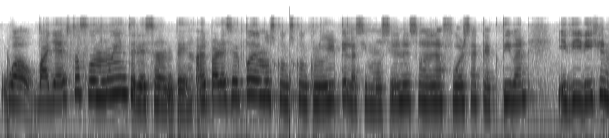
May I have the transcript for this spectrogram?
Wow, vaya, esto fue muy interesante. Al parecer podemos concluir que las emociones son la fuerza que activan y dirigen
